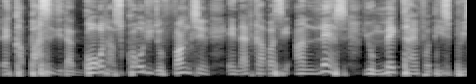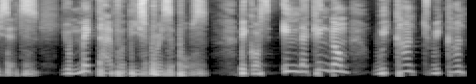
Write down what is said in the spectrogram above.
the capacity that God has called you to function in that capacity unless you make time for these precepts. You make time for these principles. Because in the kingdom, we can't we can't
